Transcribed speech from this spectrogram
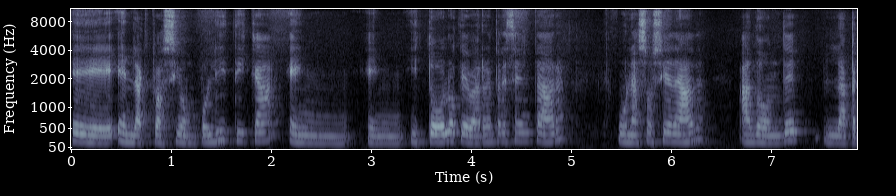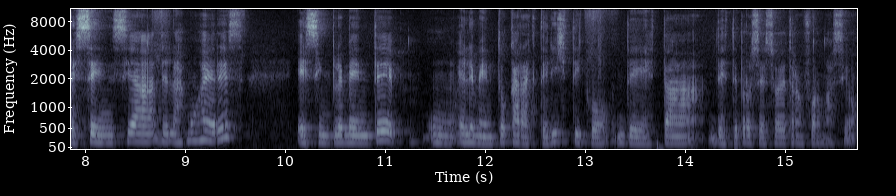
Eh, en la actuación política y todo lo que va a representar una sociedad a donde la presencia de las mujeres es simplemente un elemento característico de, esta, de este proceso de transformación.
